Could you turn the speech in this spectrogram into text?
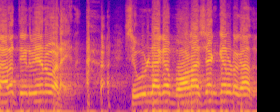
చాలా తెలివైన వాడు ఆయన. శివుడిలాగా బోళాశంకరుడు కాదు.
